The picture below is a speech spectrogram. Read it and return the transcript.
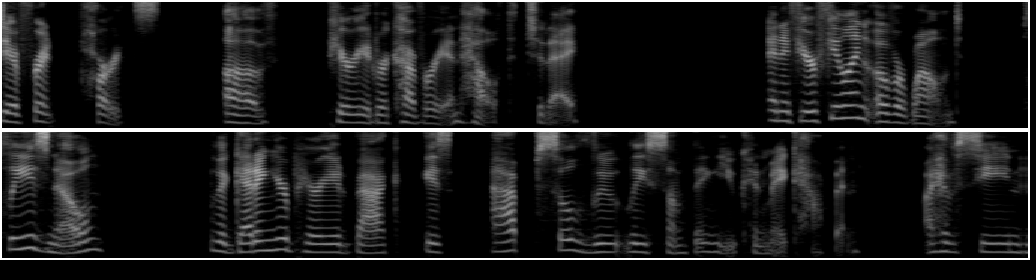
different parts of period recovery and health today. And if you're feeling overwhelmed, please know that getting your period back is absolutely something you can make happen. I have seen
